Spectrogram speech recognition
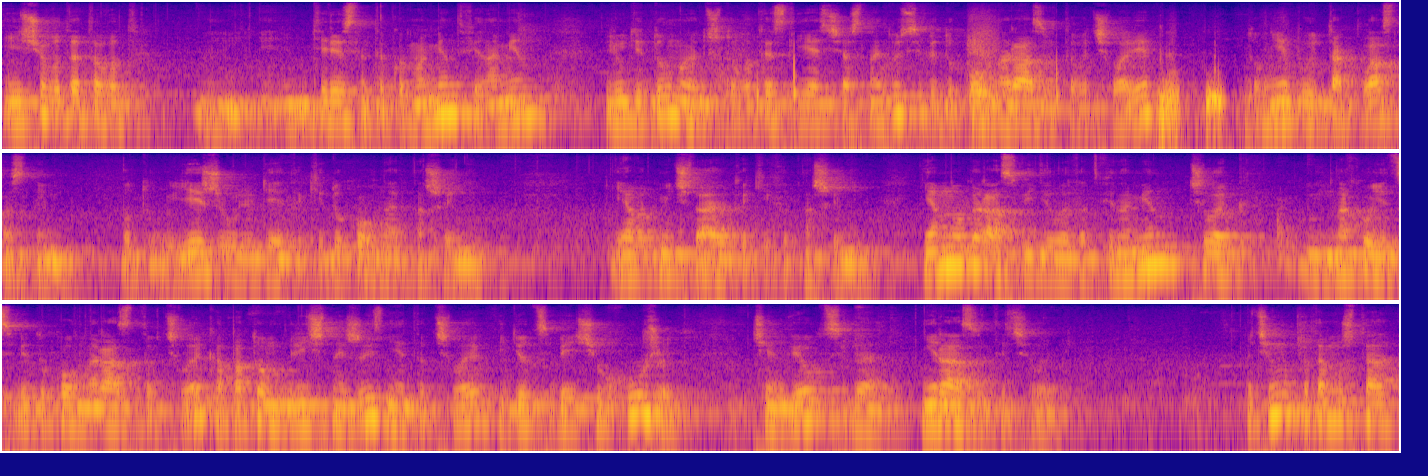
И еще вот это вот интересный такой момент, феномен. Люди думают, что вот если я сейчас найду себе духовно развитого человека, то мне будет так классно с ним. Вот есть же у людей такие духовные отношения. Я вот мечтаю о таких отношениях. Я много раз видел этот феномен. Человек находит себе духовно развитого человека, а потом в личной жизни этот человек ведет себя еще хуже, чем вел себя неразвитый человек. Почему? Потому что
